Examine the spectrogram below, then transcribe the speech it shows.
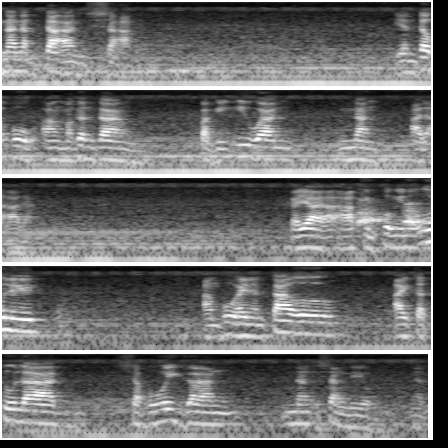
na nagdaan sa akin. Yan daw po ang magandang pag-iiwan ng alaala. Kaya akin pong inuulit, ang buhay ng tao ay katulad sa buwigan ng isang niyog. Yan.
